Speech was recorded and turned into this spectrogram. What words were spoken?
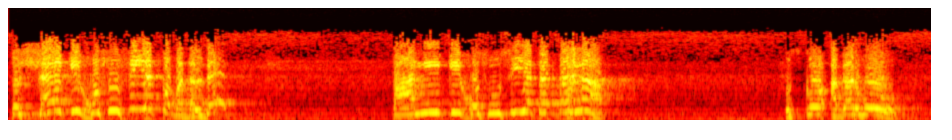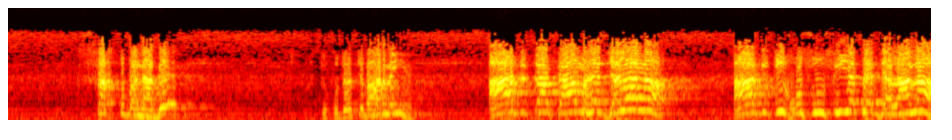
تو شے کی خصوصیت کو بدل دے پانی کی خصوصیت ہے بہنا۔ اس کو اگر وہ سخت بنا دے، اس کی قدرت کے باہر نہیں ہے۔ آگ کا کام ہے جلانا۔ آگ کی خصوصیت ہے جلانا۔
